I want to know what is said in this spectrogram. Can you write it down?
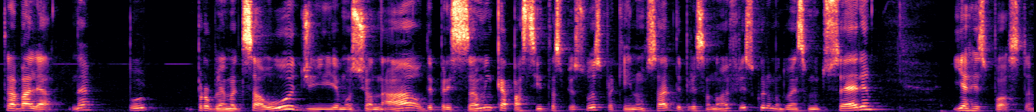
trabalhar, né? Por problema de saúde emocional, depressão incapacita as pessoas. Para quem não sabe, depressão não é frescura, é uma doença muito séria. E a resposta?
